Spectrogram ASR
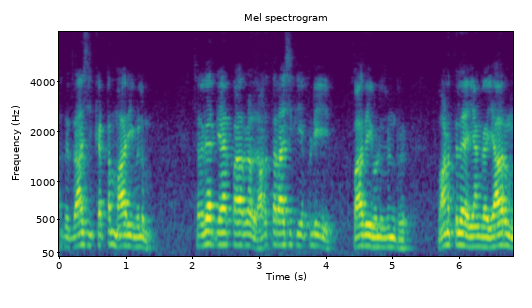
அது ராசி கட்டம் மாறி விழும். சில பேர் கேட்பார்கள் அடுத்த ராசிக்கு எப்படி பாரி விழுதுன்று என்று. வானத்தில் எங்கள் யாரும்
